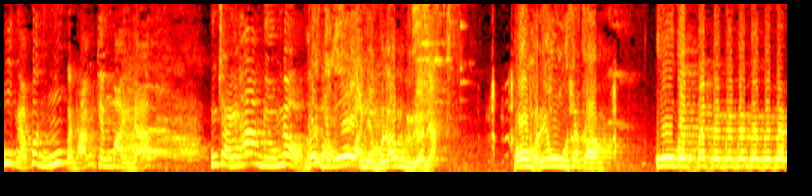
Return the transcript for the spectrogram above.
ปุ๊บนะเปิ้นหูกันทั้งเชียงใหม่นะลุงชัยห้ามลืมเนอะแล้วองอยู่อู้อันเนี่ยมันล้ำเหลือเนี่ย พ่อมาได้อู้สักคำอู้แบบแบบแบบแบบแบบแบบแบบแบบ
